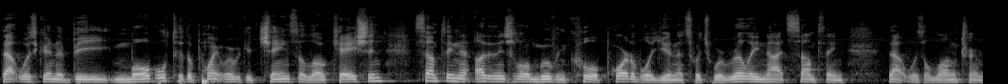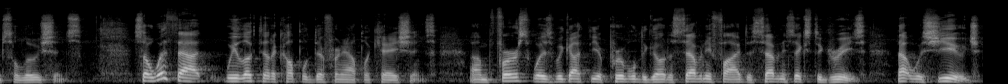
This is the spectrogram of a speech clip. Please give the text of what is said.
that was going to be mobile to the point where we could change the location, something that other than just little move and cool portable units, which were really not something that was a long-term solutions. So with that, we looked at a couple different applications. Um, first was we got the approval to go to 75 to 76 degrees. That was huge.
